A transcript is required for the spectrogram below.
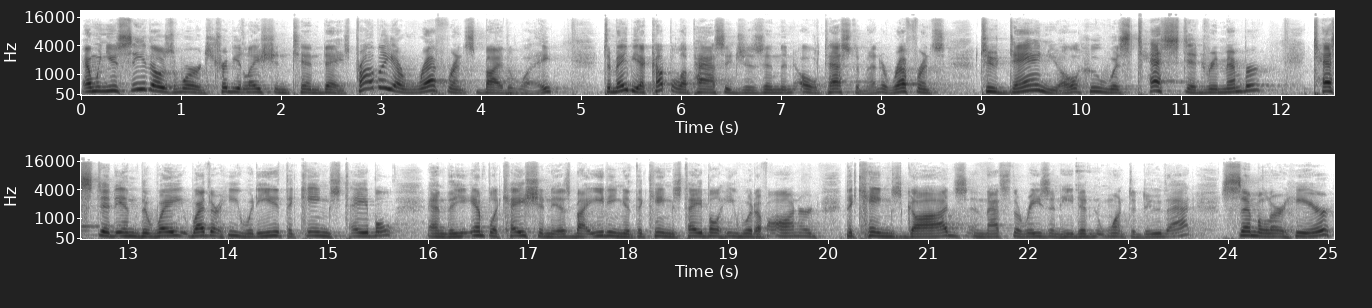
And when you see those words, tribulation 10 days, probably a reference, by the way, to maybe a couple of passages in the Old Testament, a reference to Daniel who was tested, remember? tested in the way whether he would eat at the king's table. And the implication is by eating at the king's table, he would have honored the king's gods, and that's the reason he didn't want to do that. Similar here.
